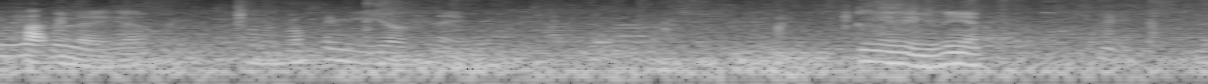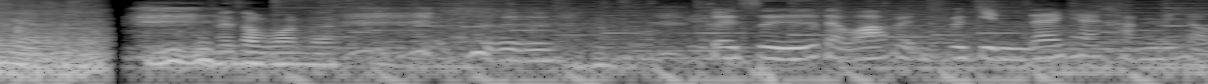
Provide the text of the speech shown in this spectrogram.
จะพาไปไหนครับมันไม่ค่อยมีเราที่ไหนนี่ไงหนีนี่ไงนี่ไงไปซัมวอนนะเคยซื้อแต่ว่าไปไปกินได้แค่ครั้งเดียว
